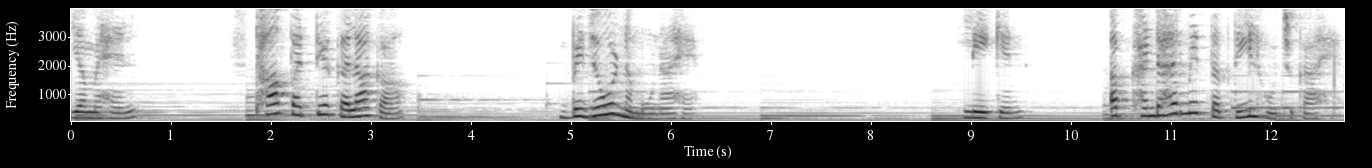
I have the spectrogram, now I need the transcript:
यह महल स्थापत्य कला का बेजोड़ नमूना है। लेकिन अब खंडहर में तब्दील हो चुका है।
